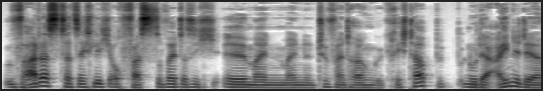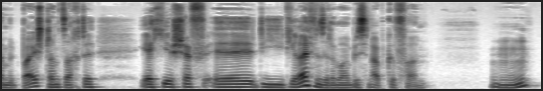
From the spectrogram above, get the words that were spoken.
war das tatsächlich auch fast so weit, dass ich äh, mein, meine TÜV-Eintragung gekriegt habe. Nur der eine, der mit Beistand sagte, ja, hier, Chef, äh, die, die Reifen sind aber ein bisschen abgefahren. Mhm.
